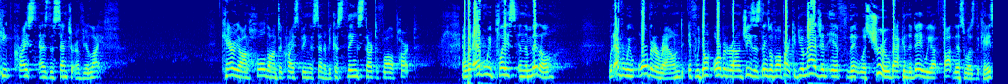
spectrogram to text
keep Christ as the center of your life. Carry on, hold on to Christ being the center because things start to fall apart. And whatever we place in the middle, whatever we orbit around, if we don't orbit around Jesus, things will fall apart. Could you imagine if it was true back in the day we uh, thought this was the case,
